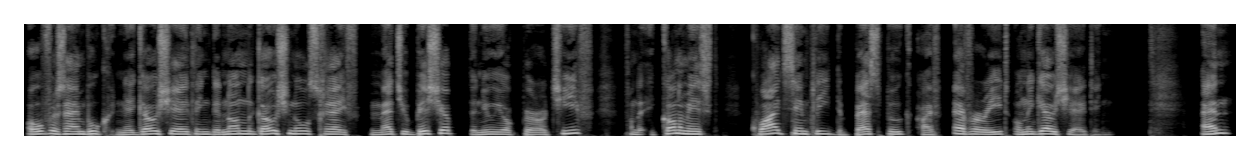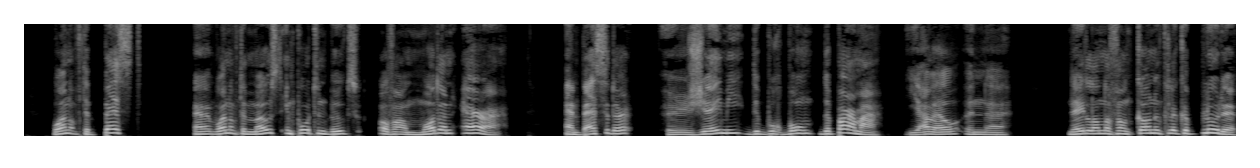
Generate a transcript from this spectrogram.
Over zijn boek Negotiating the Non-Negotiable schreef Matthew Bishop, de New York Bureau Chief van The Economist, quite simply the best book I've ever read on negotiating. And one of the best, uh, one of the most important books of our modern era. Ambassador Jamie de Bourbon de Parma. Jawel, een uh, Nederlander van koninklijke bloeden.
